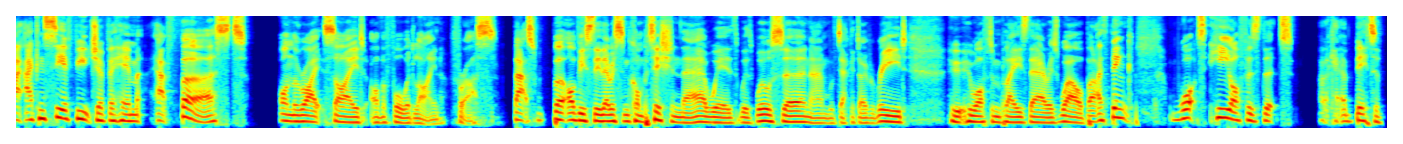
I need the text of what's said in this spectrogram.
I, I, can see a future for him at first on the right side of a forward line for us. That's, but obviously there is some competition there with with Wilson and with Decordova-Reid, who who often plays there as well. But I think what he offers that okay, a bit of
